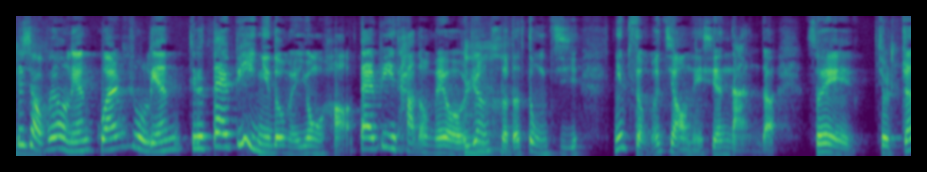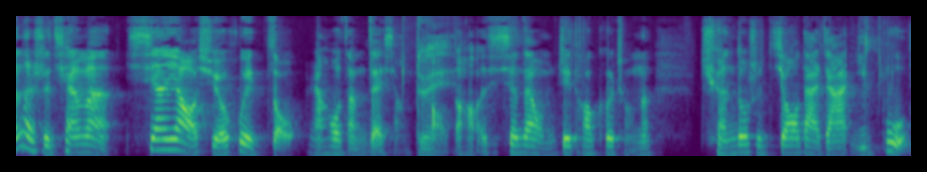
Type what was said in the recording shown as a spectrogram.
这小朋友连关注，连这个代币你都。没用好，代币他都没有任何的动机，你怎么教那些难的？所以就真的是千万先要学会走，然后咱们再想跑的哈。现在我们这套课程呢，全都是教大家一步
